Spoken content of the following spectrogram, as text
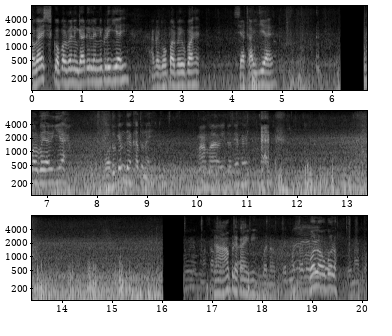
તો ગાઈસ ગોપાલભાઈની ગાડી લઈને નીકળી ગયા છે આગળ ગોપાલભાઈ ઊભા છે. શેઠ આવી ગયા છે. ગોપાલભાઈ આવી ગયા. મોઢું કેમ દેખાતું નહીં? મામા આવી તો દેખાય. હા આપણે કાંઈ નહીં બનાવતું. બોલો, બોલો. નાખો.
